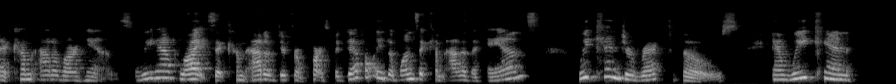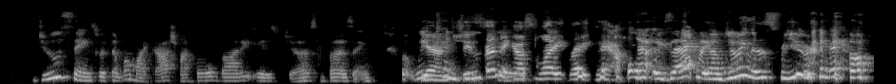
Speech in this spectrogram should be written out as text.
that come out of our hands we have lights that come out of different parts but definitely the ones that come out of the hands we can direct those and we can do things with them oh my gosh my whole body is just buzzing but we yeah, can she's do sending things us light right now. yeah, exactly. I'm doing this for you right now.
